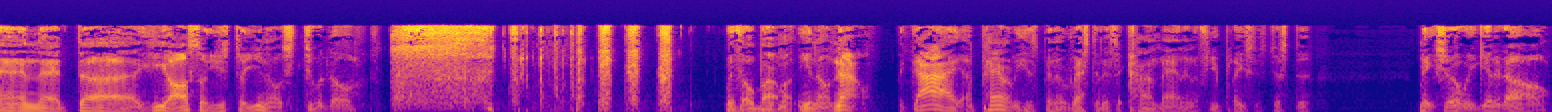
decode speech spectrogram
And that uh, he also used to, you know, do little with Obama, you know. Now, the guy apparently has been arrested as a con man in a few places just to make sure we get it all.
